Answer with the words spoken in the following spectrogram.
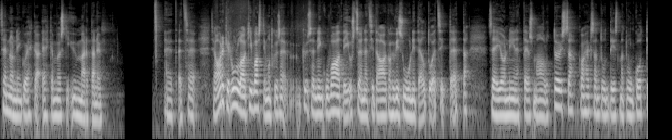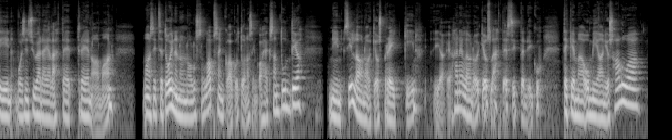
sen on niin kuin ehkä, ehkä myöskin ymmärtänyt – et, et se, se arki rullaa kivasti, mutta kyllä se, kyllä se niin kuin vaatii just sen, että sitä on aika hyvin suunniteltu, että, sitten, että se ei ole niin, että jos mä oon ollut töissä kahdeksan tuntia, sitten mä tuun kotiin, voisin syödä ja lähteä treenaamaan, vaan sitten se toinen on ollut sen lapsen kanssa kotona sen kahdeksan tuntia, niin sillä on oikeus breikkiin ja, ja hänellä on oikeus lähteä sitten niin kuin tekemään omiaan, jos haluaa.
